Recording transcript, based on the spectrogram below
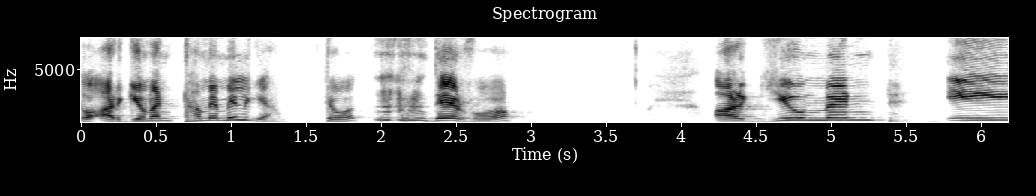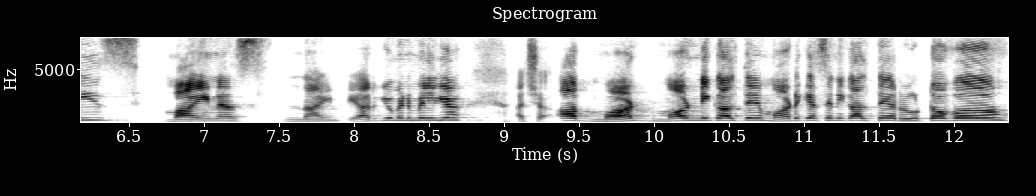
तो आर्ग्यूमेंट हमें मिल गया। तो there argument is minus ninety. Argument मिल गया। अच्छा अब मॉड मॉड निकालते हैं। मॉड कैसे निकालते हैं? Root over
